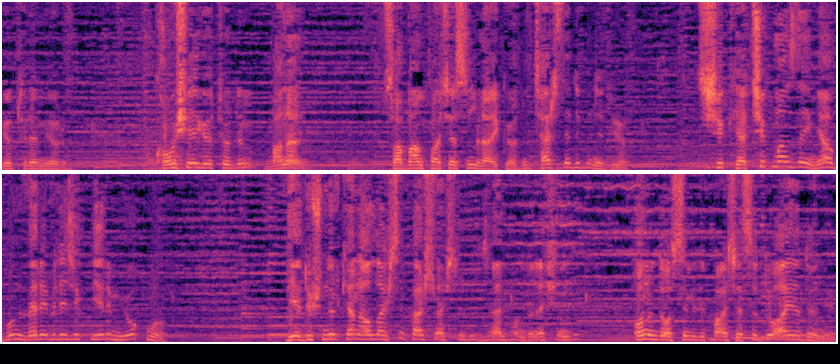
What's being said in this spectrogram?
götüremiyorum. Komşuya götürdüm bana sabahın parçasını bile gördüm. Tersledi beni diyor. Çık ya çıkmazdayım ya bunu verebilecek bir yerim yok mu? Diye düşünürken Allah işte karşılaştırdı bizi elhamdülillah şimdi. Onun da o simidi parçası duaya dönüyor.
